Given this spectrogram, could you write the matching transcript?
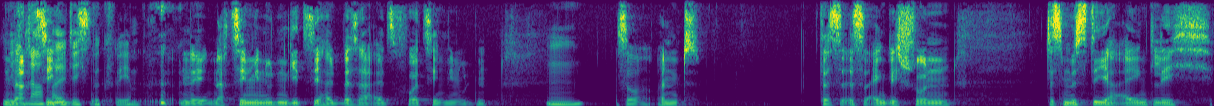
Nicht nach nachhaltig zehn, bequem. nee, nach zehn Minuten geht's dir halt besser als vor zehn Minuten. Mhm. So, und das ist eigentlich schon, das müsste ja eigentlich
